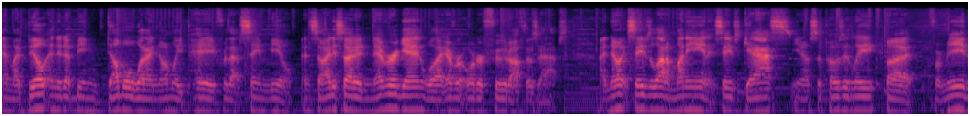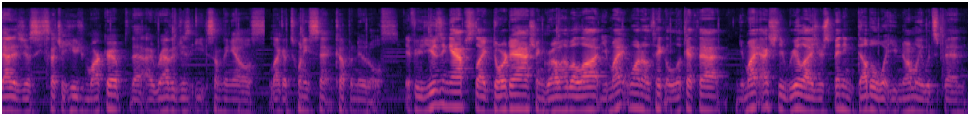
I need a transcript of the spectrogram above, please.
and my bill ended up being double what I normally pay for that same meal. And so I decided never again will I ever order food off those apps. I know it saves a lot of money and it saves gas, you know, supposedly, but for me, that is just such a huge markup that I'd rather just eat something else, like a 20 cent cup of noodles. If you're using apps like DoorDash and Grubhub a lot, you might want to take a look at that. You might actually realize you're spending double what you normally would spend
